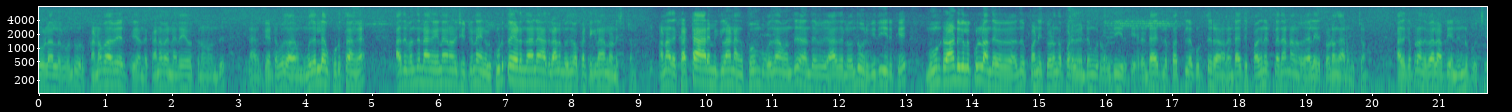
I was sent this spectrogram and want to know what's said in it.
தொழிலாளர்கள் வந்து ஒரு கனவாகவே இருக்குது அந்த கனவை நிறைவேற்றணும்னு வந்து நாங்கள் கேட்டபோது முதல்ல கொடுத்தாங்க. அது வந்து நாங்கள் என்ன நினச்சிட்டோம்னா எங்களுக்கு கொடுத்த இடம் தானே அதனால மெதுவாக கட்டிக்கலாம்னு நினச்சிட்டோம். ஆனால் அதை கட்ட ஆரம்பிக்கலாம். நாங்கள் போகும்போது தான் வந்து அந்த அதில் வந்து ஒரு விதி இருக்குது மூன்று ஆண்டுகளுக்குள் அந்த அது பணி தொடங்கப்பட வேண்டும் ஒரு விதி இருக்குது ரெண்டாயிரத்தில் பத்தில் கொடுத்து ரெண்டாயிரத்தி பதினெட்டில் தான் நாங்கள் வேலையை தொடங்க ஆரம்பித்தோம் அதுக்கப்புறம் அந்த வேலை அப்படியே நின்று போச்சு.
